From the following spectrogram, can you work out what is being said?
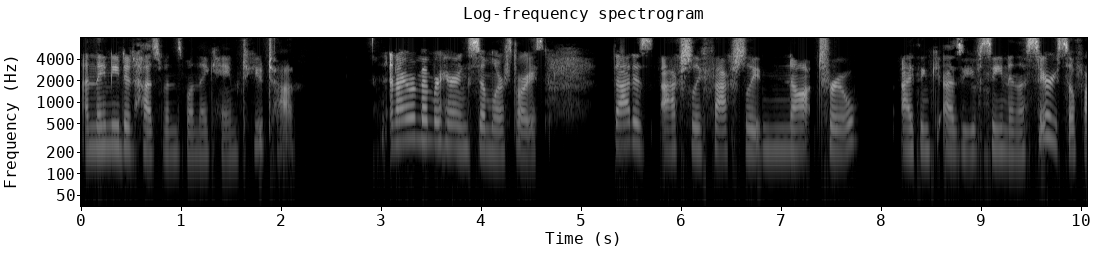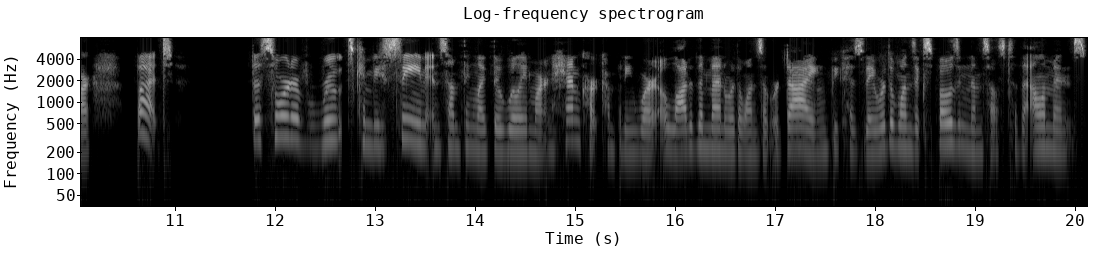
and they needed husbands when they came to Utah. And I remember hearing similar stories. That is actually factually not true. I think as you've seen in the series so far, but the sort of roots can be seen in something like the William Martin Handcart Company, where a lot of the men were the ones that were dying because they were the ones exposing themselves to the elements.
